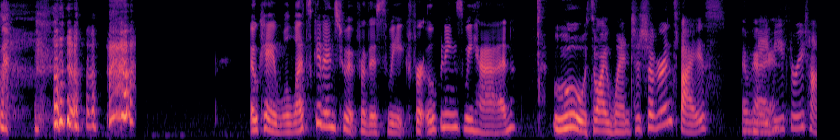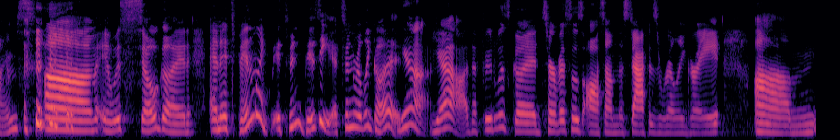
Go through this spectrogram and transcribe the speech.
Okay, well, let's get into it for this week. For openings, we had. Ooh, so I went to Sugar and Spice Okay. maybe three times. um, it was so good, and it's been like it's been busy. It's been really good. Yeah. yeah. The food was good. Service was awesome. The staff is really great. Um,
